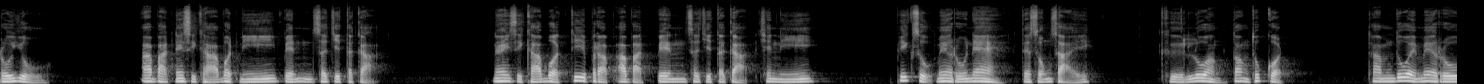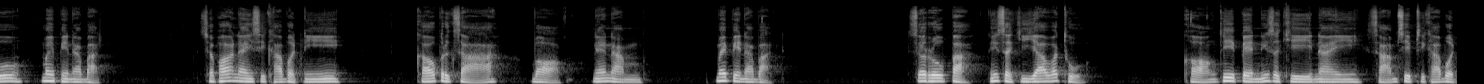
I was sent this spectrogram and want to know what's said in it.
รู้อยู่ อาบัตในสิกขาบทนี้เป็นสจิตกะ ในสิกขาบทที่ปรับอาบัตเป็นสจิตกะ เช่นนี้ ภิกษุไม่รู้แน่แต่สงสัย คือล่วงต้องทุกกฎ ทำด้วยไม่รู้ไม่เป็นอาบัติ เฉพาะในสิกขาบทนี้ เขาปรึกษาบอกแนะนำไม่เป็นอาบัติ สรูปะนิสกิยาวัตถุ ของที่เป็นนิสกีใน 30 สิกขาบท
